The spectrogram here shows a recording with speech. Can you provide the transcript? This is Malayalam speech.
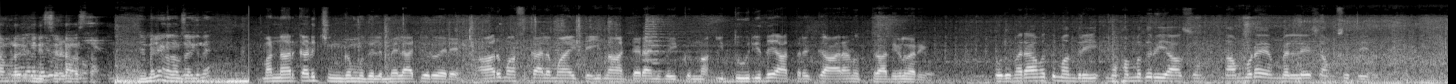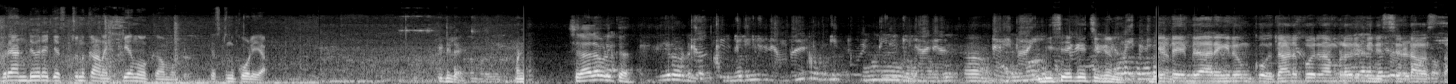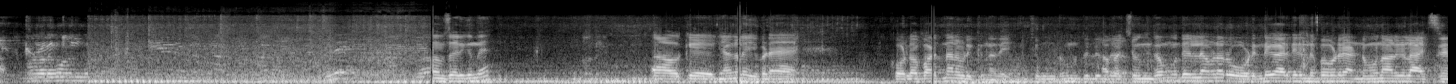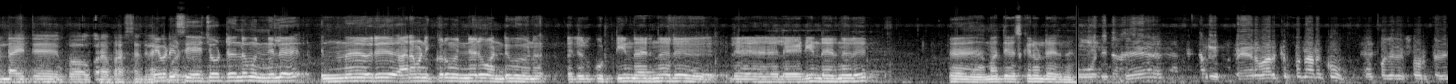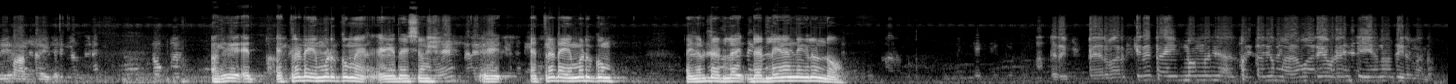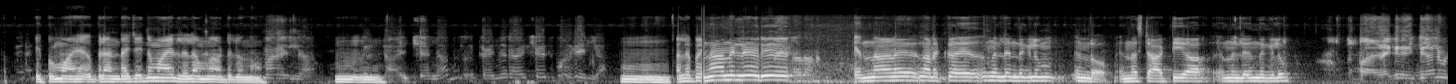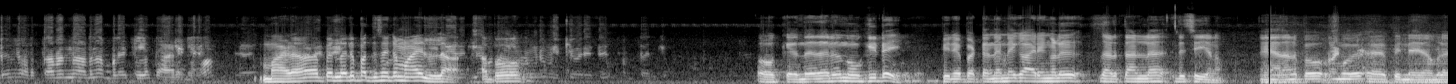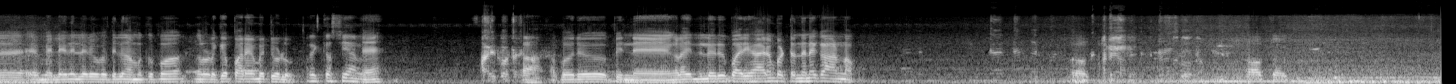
നമ്മളൊരു മിനിസ്റ്ററുടെ അവസ്ഥ. സംസാരിക്കുന്നത്? മണ്ണാർക്കാട് ചുങ്കം മുതൽ മേലാറ്റൂർ വരെ ആറു മാസക്കാലമായിട്ട് ഈ നാട്ടുകാർ അനുഭവിക്കുന്ന ഈ ദുരിത യാത്രയ്ക്ക് ആരാണ് ഉത്തരവാദികൾ അറിയോ? പൊതുമരാമത്ത് മന്ത്രി മുഹമ്മദ് റിയാസും നമ്മുടെ എം എൽ എ ശംസുദ്ദീനും. ഇവർ രണ്ടുപേരെ ജസ്റ്റ് ഒന്ന് കണക്ട് ചെയ്യാൻ നോക്കാം നമുക്ക്. ജസ്റ്റ് ഒന്ന് കോൾ ചെയ്യാം. ഇതില്ലേ ശിലാല വിളിക്ക. വെച്ചിരിക്കണം. ടൈമിൽ ആരെങ്കിലും ഇതാണ് നമ്മളൊരു മിനിസ്റ്ററുടെ അവസ്ഥ. സംസാരിക്കുന്നേ? ആ ഓക്കെ. ഞങ്ങൾ ഇവിടെ കോട്ടോപ്പാടത്തുനിന്നാണ് വിളിക്കുന്നത്. അപ്പൊ ചുങ്കം മുതൽ നമ്മുടെ റോഡിന്റെ കാര്യത്തിൽ ഇന്നിപ്പോ ഇവിടെ രണ്ടു മൂന്ന് ആളുകൾ ആക്സിഡന്റ് ആയിട്ട് ഇപ്പൊ കുറെ പ്രശ്നത്തിൽ ഇവിടെ സി എച്ച് ഹോട്ടലിന്റെ മുന്നിൽ ഇന്ന് ഒരു അരമണിക്കൂർ മുന്നേ ഒരു വണ്ടി വീണ്. അതിലൊരു കുട്ടി ഉണ്ടായിരുന്ന ഒരു ലേഡി ഉണ്ടായിരുന്ന ഒരു മധ്യവയസ്കനും ഉണ്ടായിരുന്നു. റിപ്പയർ വർക്ക് ഇപ്പൊ നടക്കും. മുപ്പത് ലക്ഷം റുപ്യ അത് എത്ര ടൈം എടുക്കും ഏകദേശം? എത്ര ടൈം എടുക്കും? അതിനൊരു ഡെഡ് ലൈൻ ഡെഡ് ലൈൻ എന്തെങ്കിലും ഉണ്ടോ? റിപ്പയർ വർക്കിന് ടൈം ഒന്നും ഞാൻ പെട്ടെന്ന് മഴ തീരുമാനം ഇപ്പൊ മഴ ഇപ്പൊ രണ്ടാഴ്ച ആയിട്ട് മഴ ഇല്ലല്ലോ നമ്മുടെ നാട്ടിലൊന്നും കഴിഞ്ഞ ഒരാഴ്ചയായിട്ട് മഴയില്ല ഉം. അല്ല ഇപ്പൊ എന്നാന്നില്ല ഒരു എന്നാണ് നടക്കുക എന്നുള്ള എന്തെങ്കിലും ഉണ്ടോ എന്നാ സ്റ്റാർട്ട് ചെയ്യാ എന്നുള്ള എന്തെങ്കിലും മഴ കഴിഞ്ഞാൽ ഉടൻ നടത്താമെന്നാണ് നമ്മളേക്കുള്ള ധാരണ മഴ ഇപ്പൊ എന്തായാലും പത്ത് ദിവസമായിട്ട് മഴ ഇല്ല അപ്പോ ഓക്കെ എന്തായാലും നോക്കിയിട്ടേ പിന്നെ പെട്ടെന്ന് തന്നെ കാര്യങ്ങൾ നടത്താനുള്ള ഇത് ചെയ്യണം. അതാണ് ഇപ്പോ പിന്നെ നമ്മളെ എം എൽ എ എന്നുള്ള രൂപത്തിൽ നമുക്കിപ്പോ നിങ്ങളോടൊക്കെ പറയാൻ പറ്റുള്ളൂ. റിക്വസ്റ്റ് ചെയ്യാം ഏ? ആയിക്കോട്ടെ. ആ അപ്പൊ ഒരു പിന്നെ നിങ്ങൾ അതിന്റെ ഒരു പരിഹാരം പെട്ടെന്ന് തന്നെ കാണണം. Okay okay.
